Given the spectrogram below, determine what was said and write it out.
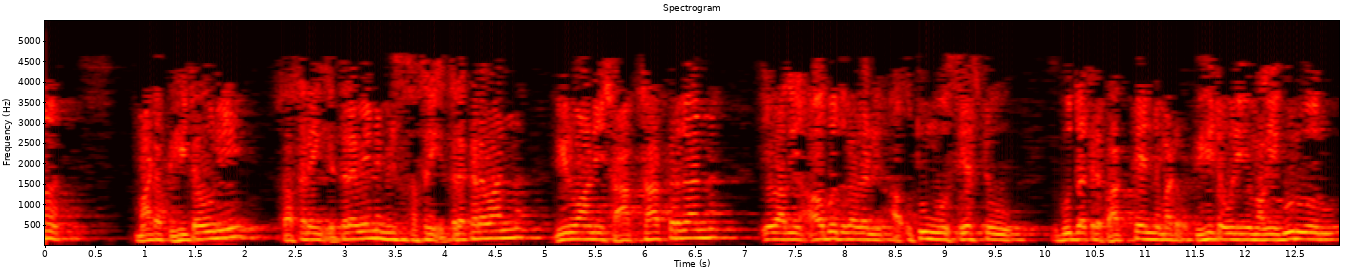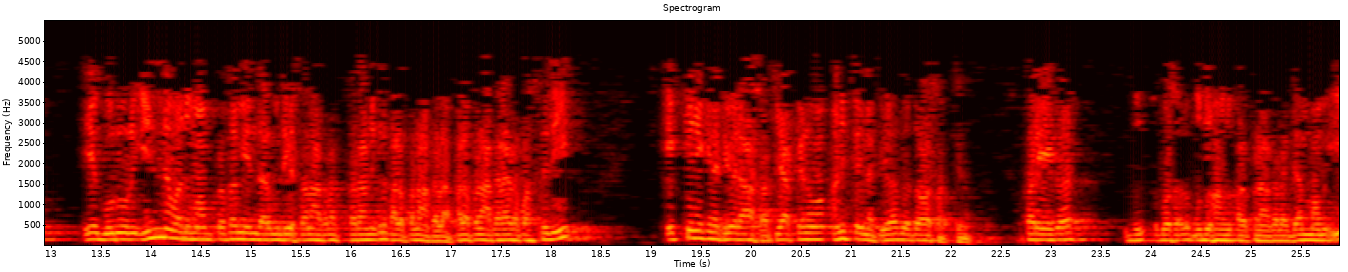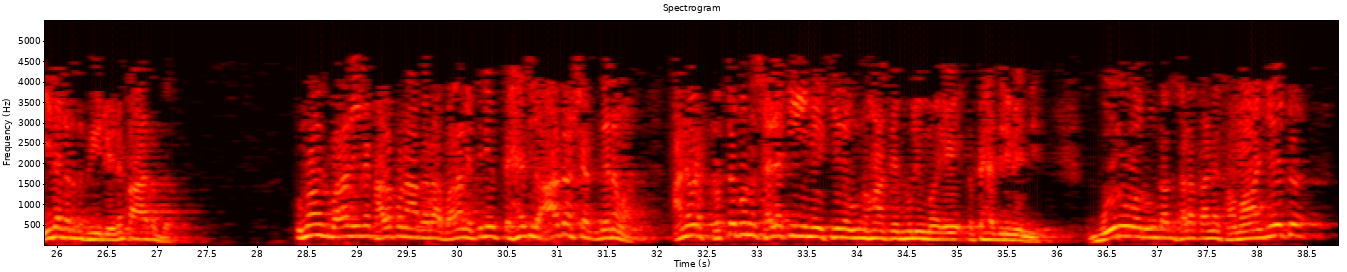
මට පිහිට වුණේ සසරෙන් එතර වෙන්න මිනිස්සු සසරෙන් එතර කරවන්න නිර්වාණය සාක්ෂාත් කරගන්න. ඒ වගේ අවබෝධ කරගන්න උතුම් වූ ශ්‍රේෂ්ඨ වූ බුද්ධත්වයටපත් වෙන්න මට පිහිට වුණේ මගේ ගුරුවරු. ඒ ගුරුවරු ඉන්නවද මම ප්‍රථමයෙන් ධර්ම දේශනා කරන්න කියලා කල්පනා කළා. කල්පනා කරාට පස්සේදී එක්කෙනෙක් නැති වෙලා සතියක් වෙනවා අනිත් කෙනෙක් නැති වෙලා දවසක් වෙනවා. ਪਰ ඒක බුදුහාමුදුර කල්පනා කරලා දැන් මම ඊළඟට පිහිට වෙන කාටද? උන්වහන්සේ බලන්නේ ඉන්න කල්පනා කරා බලන්න එතනින් පැහැදිලි ආදර්ශයක් දෙනවා. අනවර ප්‍රතගුණ සැලකීමේ කියන උන්වහන්සේ මුලින්ම ඒක පැහැදිලි වෙන්නේ. ගුරුවරුන්ට සලකන්නේ සමාජයක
